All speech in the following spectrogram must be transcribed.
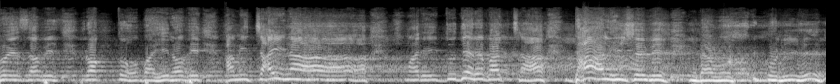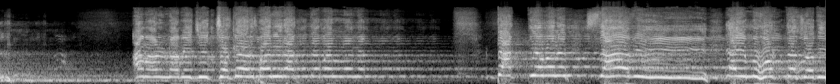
হয়ে যাবে, রক্ত বাহির হবে। আমি চাই না আমার এই দুধের বাচ্চা ঢাল হিসেবে ব্যবহার করি। আমার নবীজি চোখের পানি রাখতে পারল না। ডাক দিয়ে বলে এই মুহূর্তে যদি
